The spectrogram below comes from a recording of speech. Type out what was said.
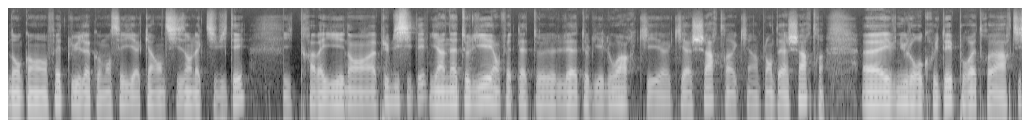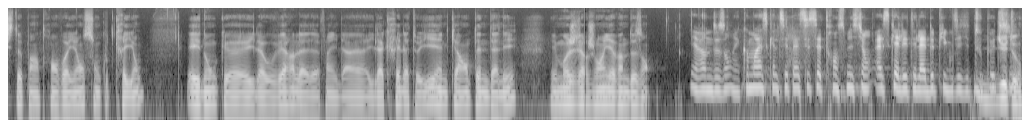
Donc, en fait, lui, il a commencé il y a 46 ans l'activité. Il travaillait dans la publicité. Il y a un atelier, en fait, l'atelier Loire, qui, qui est à Chartres, qui est implanté à Chartres, euh, est venu le recruter pour être artiste peintre en voyant son coup de crayon. Et donc, euh, il a ouvert, la, enfin, il a, il a créé l'atelier il y a une quarantaine d'années. Et moi, je l'ai rejoint il y a 22 ans. Il y a 22 ans. Et comment est-ce qu'elle s'est passée cette transmission? Est-ce qu'elle était là depuis que vous étiez tout petit? Du tout.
